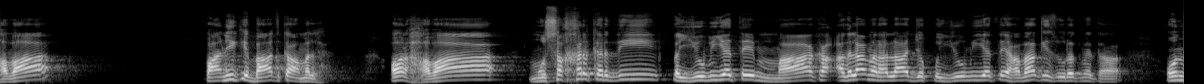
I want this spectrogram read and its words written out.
ہوا پانی کے بعد کا عمل ہے۔ اور ہوا مسخر کر دی، قیومیت ماں کا اگلا مرحلہ جو قیومیت ہوا کی صورت میں تھا، ان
